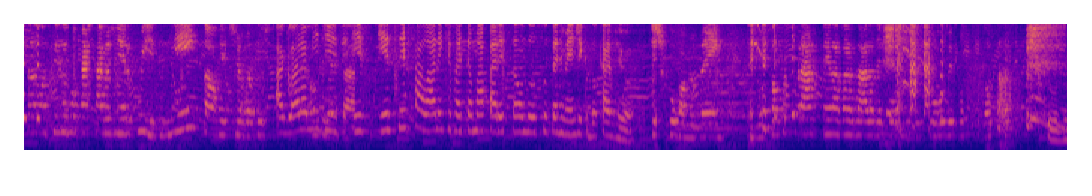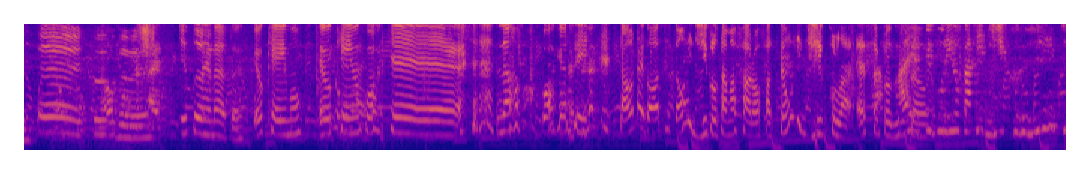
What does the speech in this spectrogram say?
Então, assim, não vou gastar meu dinheiro com isso. Nem eu vou assistir. Agora me diz, e, e se falarem que vai ter uma aparição do Superman de- do Cavill? Desculpa, meu bem. Vou só procurar a cena vazada depois no YouTube, porque não faço. Tudo. Vou gastar isso. E tu, Renata? Eu queimo. Eu queimo porque. Não, porque assim, tá um negócio tão ridículo, tá uma farofa tão ridícula essa Ai, o produção. figurino tá ridículo, gente.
